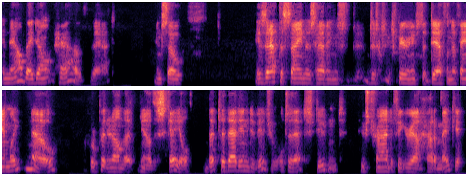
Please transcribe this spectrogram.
And now they don't have that. And so, is that the same as having just experienced a death in the family? No, we're putting it on the you know the scale. But to that individual, to that student who's trying to figure out how to make it,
